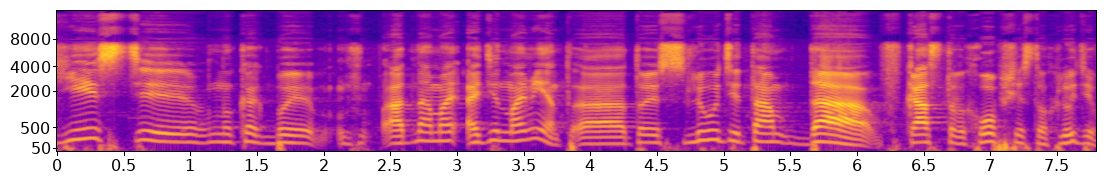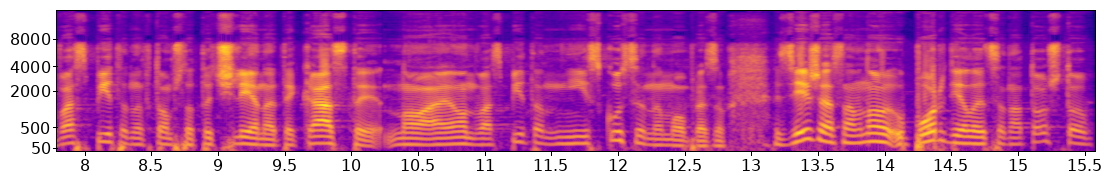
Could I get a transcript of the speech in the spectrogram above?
есть, э, ну, как бы, одна, один момент. а, то есть люди там, да, в кастовых обществах люди воспитаны в том, что ты член этой касты, но он воспитан не искусственным образом. Здесь же основной упор делается на то, что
